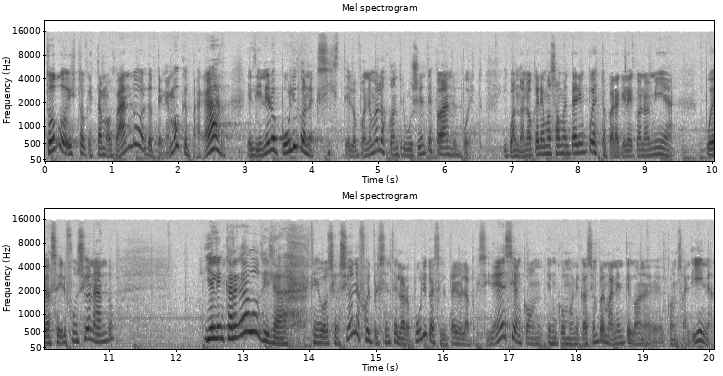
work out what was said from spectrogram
todo esto que estamos dando lo tenemos que pagar. El dinero público no existe, lo ponemos los contribuyentes pagando impuestos. Y cuando no queremos aumentar impuestos para que la economía pueda seguir funcionando, y el encargado de las negociaciones fue el presidente de la República, el secretario de la Presidencia, en, comunicación permanente con, eh, con Salinas.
